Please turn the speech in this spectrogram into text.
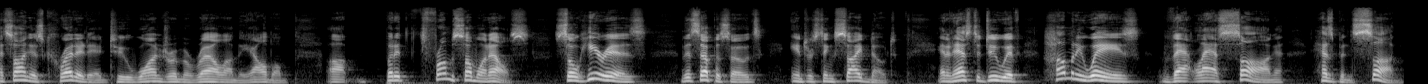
That song is credited to Wandra Merrell on the album, uh, but it's from someone else. So here is this episode's interesting side note, and it has to do with how many ways that last song has been sung.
